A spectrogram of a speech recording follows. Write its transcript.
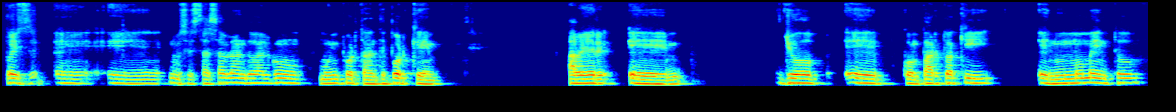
Pues eh, eh, nos estás hablando de algo muy importante porque, a ver, yo comparto aquí, en un momento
